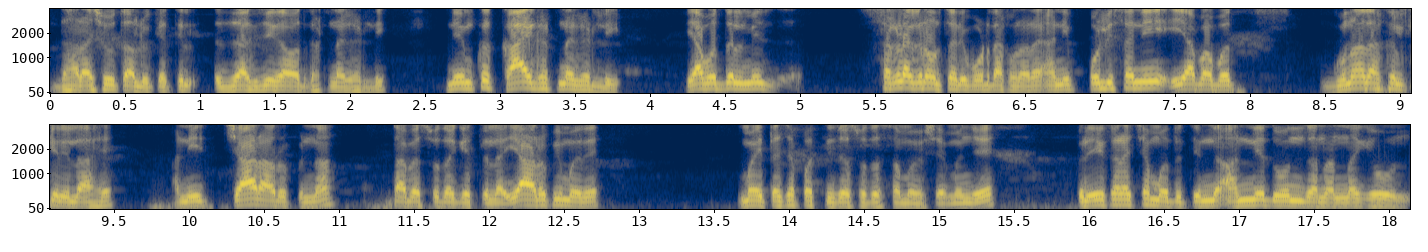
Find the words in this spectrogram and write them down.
धाराशिव तालुक्यातील जागजी गावात घटना घडली. नेमकं काय घटना घडली याबद्दल मी सगळ्या ग्राउंडचा रिपोर्ट दाखवणार आहे आणि पोलिसांनी याबाबत गुन्हा दाखल केलेला आहे आणि चार आरोपींना ताब्यात सुद्धा घेतलेला आहे. या आरोपीमध्ये मैताच्या पत्नीचा सुद्धा समावेश आहे. म्हणजे प्रियकराच्या मदतीनं अन्य दोन जणांना घेऊन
